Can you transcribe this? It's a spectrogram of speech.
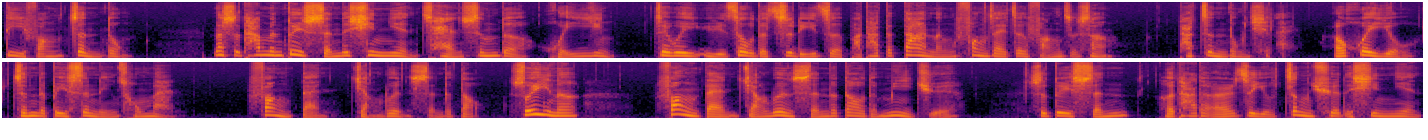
地方震动，那是他们对神的信念产生的回应。这位宇宙的治理者把他的大能放在这个房子上，它震动起来。而会有真的被圣灵充满，放胆讲论神的道。所以呢，放胆讲论神的道的秘诀，是对神和他的儿子有正确的信念，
